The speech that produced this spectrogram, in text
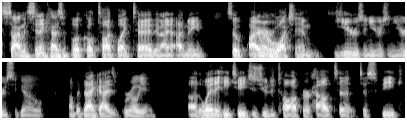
Simon Sinek has a book called Talk Like TED, and I, I mean, so I remember watching him years and years and years ago. Uh, but that guy's brilliant. Uh, the way that he teaches you to talk or how to to speak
